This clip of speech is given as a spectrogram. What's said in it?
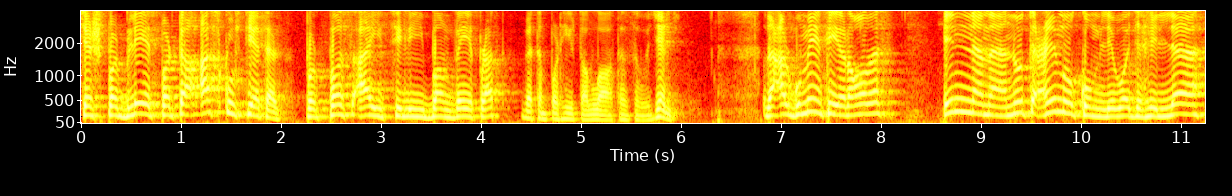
Që shpërblehet për të askush tjetër, përpos ai i cili i bën veprat vetëm për hir të Allahut azza wa jall. Dhe argumenti i radhës Innama nut'imukum liwajhi Allah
